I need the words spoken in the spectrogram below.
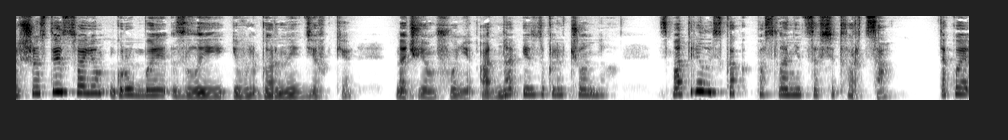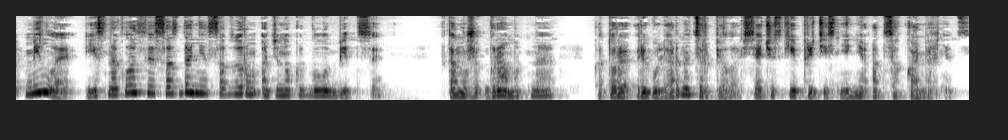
большинстве своем грубые, злые и вульгарные девки, на чьем фоне одна из заключенных смотрелась как посланница Всетворца. Такое милое, ясноглазое создание со взором одинокой голубицы, к тому же грамотное, которое регулярно терпело всяческие притеснения отца-камерниц.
